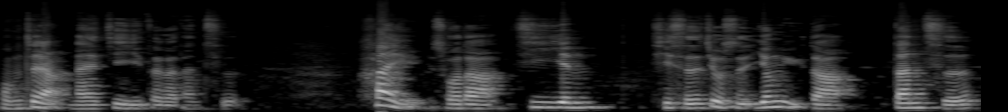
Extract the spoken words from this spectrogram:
我们这样来记忆这个单词，汉语说的基因，其实就是英语的。单词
